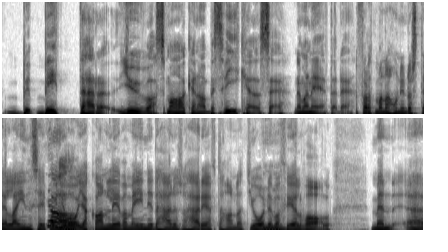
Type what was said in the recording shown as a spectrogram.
b- bitterljuva smaken av besvikelse när man äter det. För att man har hunnit ställa in sig på Ja. jo, jag kan leva mig in i det här nu så här i efterhand att jo, det var Mm. fel val. Men eh,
